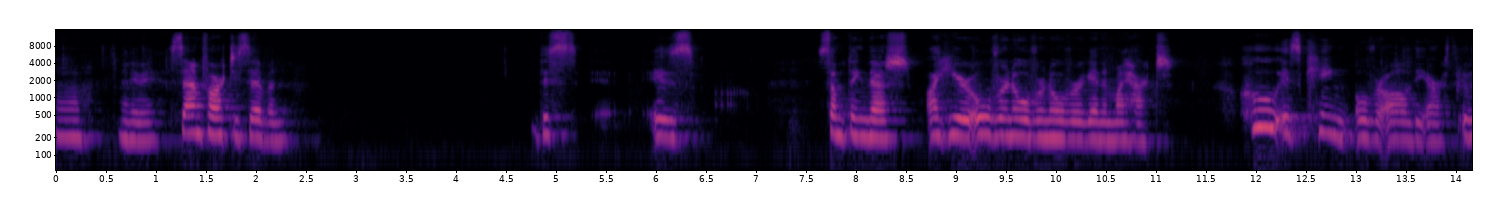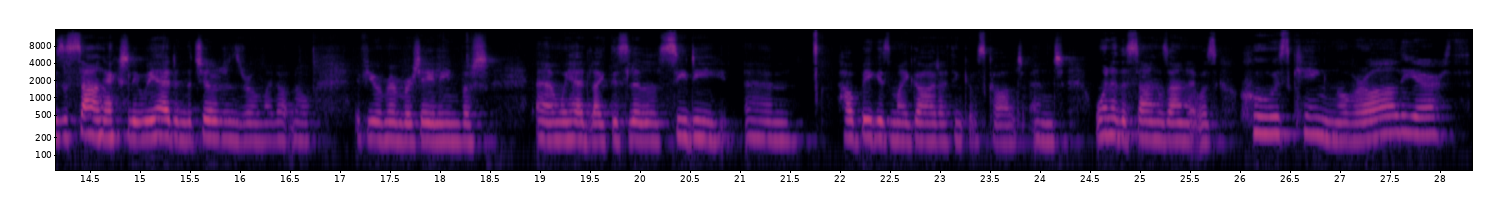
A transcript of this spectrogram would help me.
uh, anyway, Psalm 47. This is something that I hear over and over and over again in my heart. Who is king over all the earth? It was a song actually we had in the children's room. I don't know if you remember it, Aileen, but um, we had like this little CD, um, How Big Is My God, I think it was called. And one of the songs on it was, Who is king over all the earth?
